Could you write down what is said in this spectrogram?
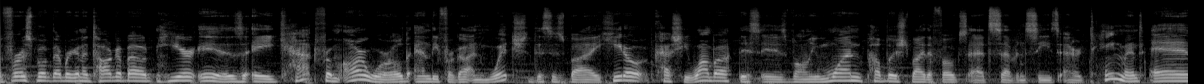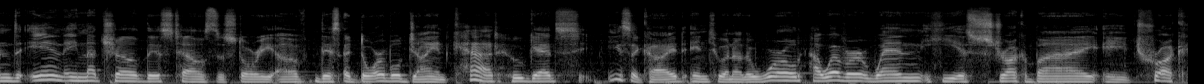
The first book that we're going to talk about here is A Cat from Our World and the Forgotten Witch. This is by Hiro Kashiwaba. This is volume 1, published by the folks at Seven Seas Entertainment. And in a nutshell, this tells the story of this adorable giant cat who gets isekai'd into another world. However, when he is struck by a truck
